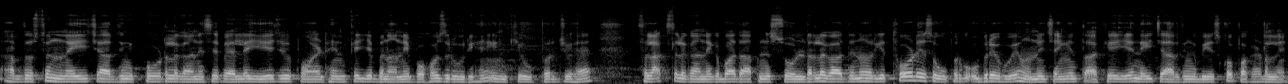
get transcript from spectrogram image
अब दोस्तों, नई चार्जिंग पोर्ट लगाने से पहले ये जो पॉइंट हैं, इनके ये बनाने बहुत ज़रूरी हैं। इनके ऊपर जो है फ्लक्स लगाने के बाद आपने शोल्डर लगा देना और ये थोड़े से ऊपर को उभरे हुए होने चाहिए ताकि ये नई चार्जिंग बेस को पकड़ लें।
